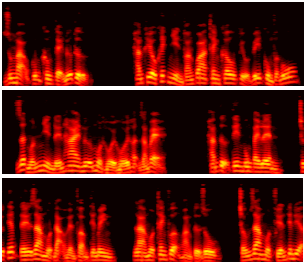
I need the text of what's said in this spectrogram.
dung mạo cũng không tệ nữ tử hắn khiêu khích nhìn thoáng qua thanh khâu cựu vĩ cùng phượng vũ, rất muốn nhìn đến hai nữ một hồi hối hận dáng vẻ. Hắn tự tin vung tay lên, trực tiếp tế ra một đạo huyền phẩm tiên minh, là một thanh phượng hoàng tử dù, chống ra một phiến thiên địa,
